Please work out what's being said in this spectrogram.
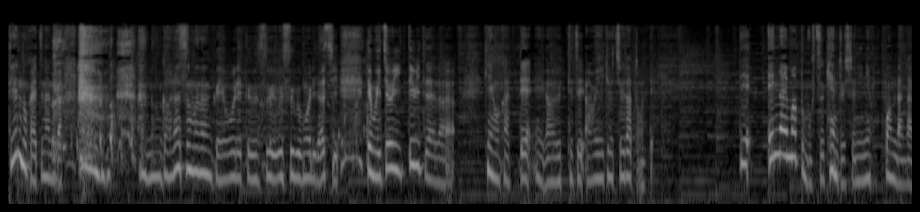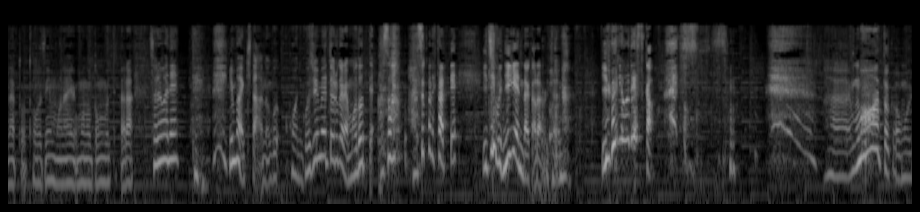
てんのかやってないのか。あのガラスもなんか汚れて薄薄曇りだし。でも一応行ってみたら券を買って映画を売っててあ営業中だと思って。で園内マップも普通券と一緒に日本だからと当然もらえるものと思ってたらそれはね 今来たあの方に 50m ぐらい戻ってあそあそこで買って一部2元だからみたいな。有料ですか？はいもうとか思い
